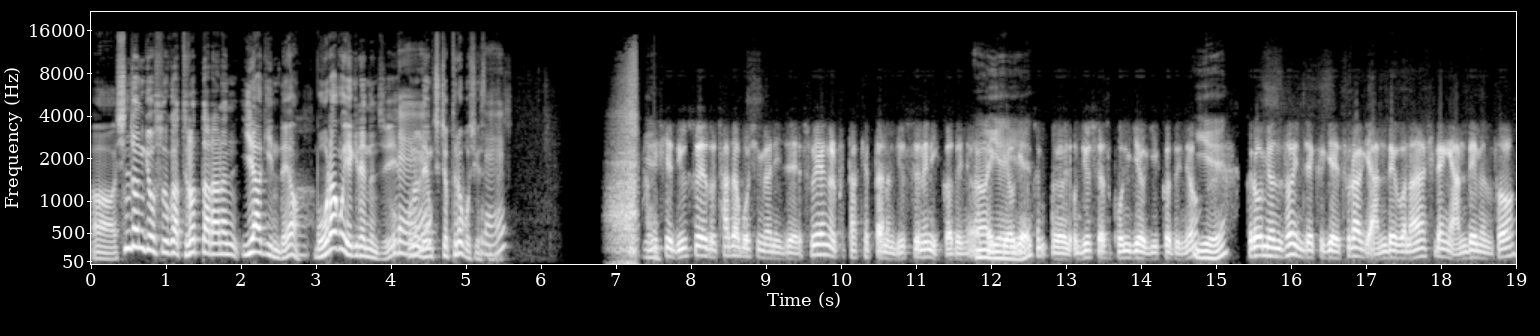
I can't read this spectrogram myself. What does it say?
어, 신전 교수가 들었다라는 이야기인데요. 뭐라고 얘기를 했는지 네. 오늘 내용 직접 들어보시겠습니다. 네. 예. 당시에 뉴스에도 찾아보시면 이제 수행을 부탁했다는 뉴스는 있거든요. 아, 제 예, 기억에 예. 어, 뉴스에서 본 기억이 있거든요. 예. 그러면서 이제 그게 수락이 안 되거나 실행이 안 되면서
